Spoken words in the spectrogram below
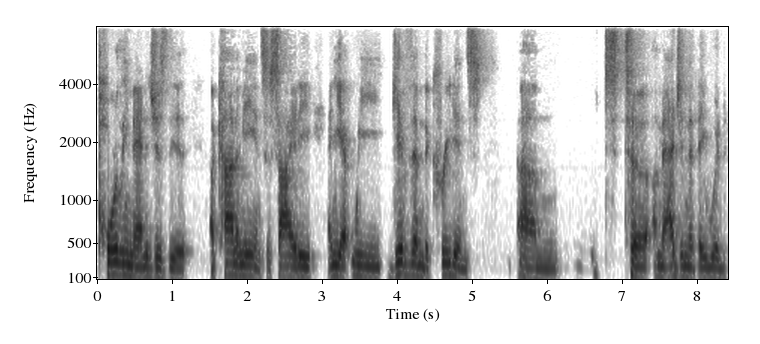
poorly manages the economy and society, and yet we give them the credence um, to imagine that they would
